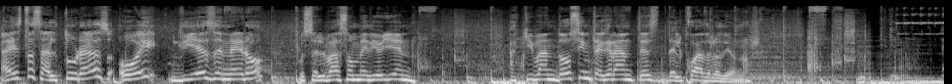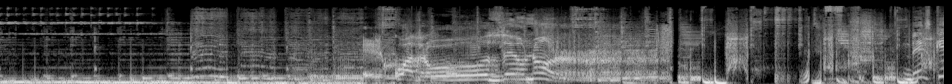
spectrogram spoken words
a estas alturas, hoy 10 de enero, pues el vaso medio lleno. Aquí van dos integrantes del cuadro de honor. El cuadro de honor. ¿Ves que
